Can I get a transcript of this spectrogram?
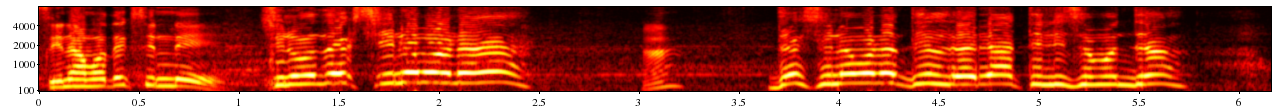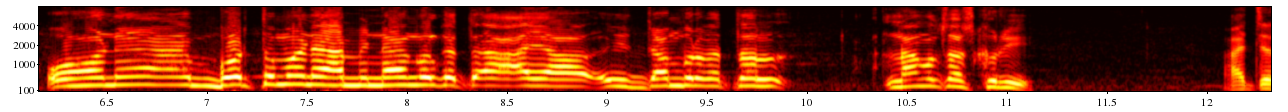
সিনেমা দেখছেন নি? সিনেমা দেখ সিনেমা না। হ্যাঁ? দেখ সিনেমা না দিল ধরে তিলিশে মধ্যে। ওখানে বর্তমানে আমি নাঙ্গল আয়া জাম্বুর গাতে নাঙ্গল চাষ করি। আচ্ছা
